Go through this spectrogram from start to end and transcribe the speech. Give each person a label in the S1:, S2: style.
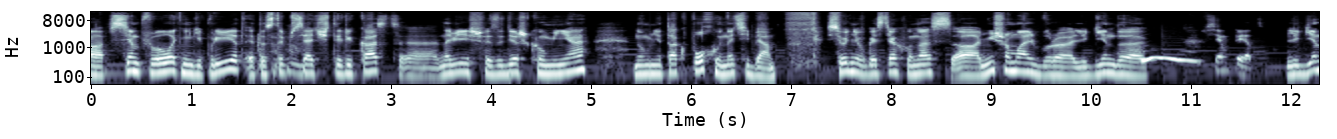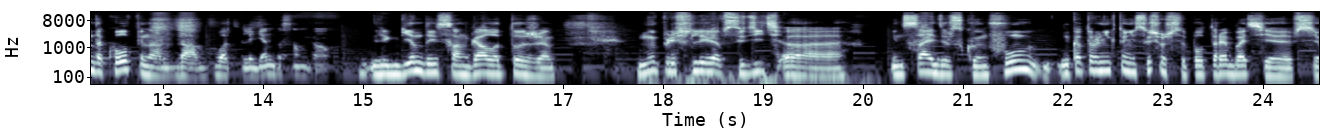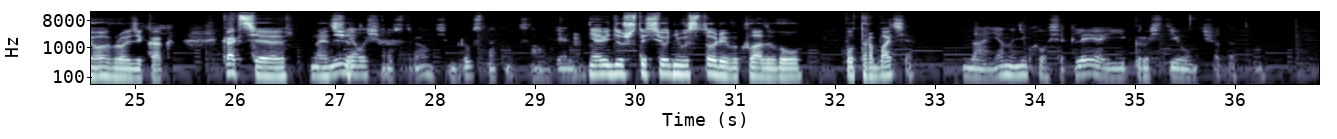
S1: А, всем плотники, привет, это 154 каст, э, новейшая задержка у меня, но мне так похуй на тебя. Сегодня в гостях у нас а, Миша Мальбура, легенда...
S2: Всем привет.
S1: Легенда Колпина, да, вот.
S2: Легенда Сангала.
S1: Легенда из Сангала тоже. Мы пришли обсудить а, инсайдерскую инфу, которую никто не слышал, что полтора бати все вроде как. Как тебе на это
S2: я очень расстроился, грустно это на самом деле.
S1: Я видел, что ты сегодня в истории выкладывал полтора бати.
S2: Да, я нанюхался клея и грустил насчет этого.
